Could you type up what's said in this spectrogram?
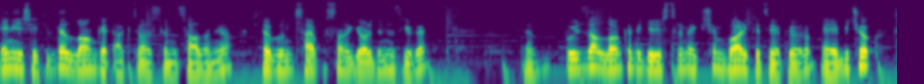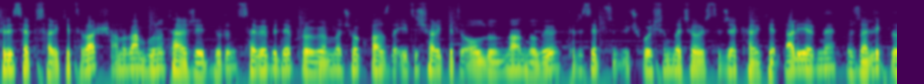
en iyi şekilde long head aktivasyonu sağlanıyor. Kitabın sayfasında da gördüğünüz gibi. Bu yüzden long head'i geliştirmek için bu hareketi yapıyorum. Ee, Birçok triceps hareketi var ama ben bunu tercih ediyorum. Sebebi de programda çok fazla itiş hareketi olduğundan dolayı triceps'in üç başını da çalıştıracak hareketler yerine özellikle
